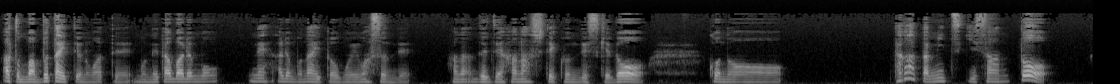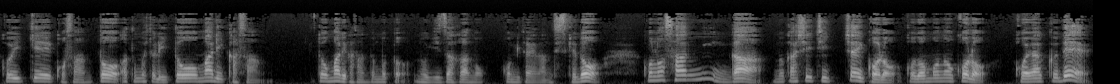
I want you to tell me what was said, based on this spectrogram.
あとまあ舞台っていうのもあって、もうネタバレもね、あれもないと思いますんで、全然話していくんですけど、この、高畑美月さんと小池栄子さんと、あともう一人伊藤まりかさん。伊藤まりかさんって元乃木坂の子みたいなんですけど、この三人が昔ちっちゃい頃、子供の頃、子役で、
